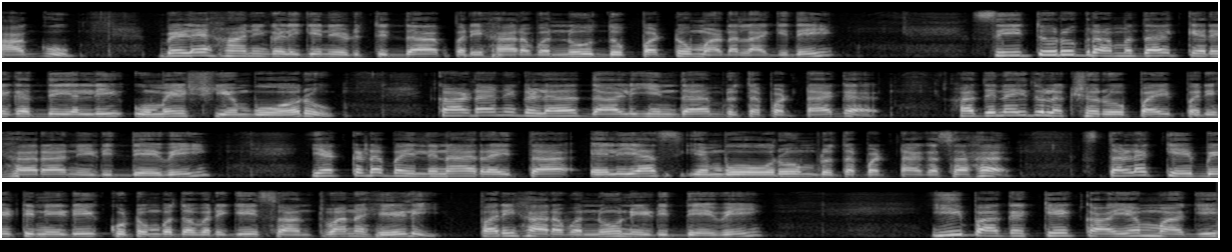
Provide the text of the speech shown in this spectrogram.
ಹಾಗೂ ಬೆಳೆ ಹಾನಿಗಳಿಗೆ ನೀಡುತ್ತಿದ್ದ ಪರಿಹಾರವನ್ನು ದುಪ್ಪಟ್ಟು ಮಾಡಲಾಗಿದೆ. ಸೀತೂರು ಗ್ರಾಮದ ಕೆರೆಗದ್ದೆಯಲ್ಲಿ ಉಮೇಶ್ ಎಂಬುವವರು ಕಾಡಾನೆಗಳ ದಾಳಿಯಿಂದ ಮೃತಪಟ್ಟಾಗ ಹದಿನೈದು ಲಕ್ಷ ರೂಪಾಯಿ ಪರಿಹಾರ ನೀಡಿದ್ದೇವೆ. ಎಕ್ಕಡಬೈಲಿನ ರೈತ ಎಲಿಯಾಸ್ ಎಂಬುವವರು ಮೃತಪಟ್ಟಾಗ ಸಹ ಸ್ಥಳಕ್ಕೆ ಭೇಟಿ ನೀಡಿ ಕುಟುಂಬದವರಿಗೆ ಸಾಂತ್ವನ ಹೇಳಿ ಪರಿಹಾರವನ್ನು ನೀಡಿದ್ದೇವೆ. ಈ ಭಾಗಕ್ಕೆ ಕಾಯಂ ಆಗಿ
